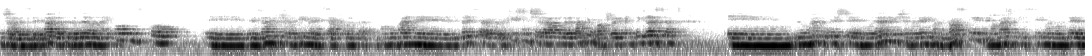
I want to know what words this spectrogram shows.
למשל, אז עדה תדבר על ה-importance score, וזה משהו שמתאים לעצי החלטה. כמובן, רגרסיה, ה-coefficient שלה רלוונטיים רק לרגרסיה. לעומת זאת יש מודלים שהם מודלים אגנוסטיים, הם ממש מתייחסים למודל,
